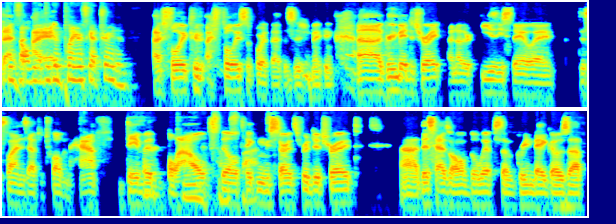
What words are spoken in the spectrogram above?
because all the other I- good players got traded I fully could. I fully support that decision making. Uh, Green Bay, Detroit, another easy stay away. This line is out to 12 and a half. David Blough still taking starts for Detroit. Uh, this has all the whiffs of Green Bay goes up,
